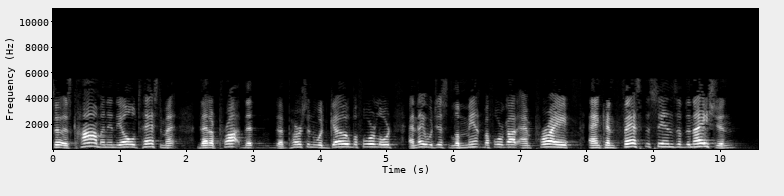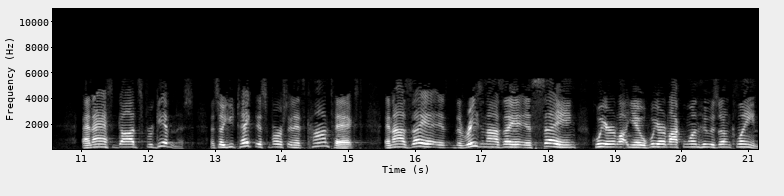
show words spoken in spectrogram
So it's common in the Old Testament that a pro, that the person would go before the Lord and they would just lament before God and pray and confess the sins of the nation and ask God's forgiveness. And so you take this verse in its context, and Isaiah is the reason Isaiah is saying we are like you know we are like one who is unclean.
